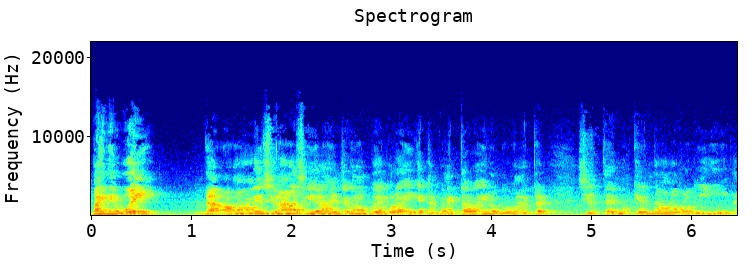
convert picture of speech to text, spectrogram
By the way, da- vamos a mencionar así a la gente que nos ve por ahí, que están conectados ahí, los puedo conectar. Si ustedes nos quieren dar una propinita.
